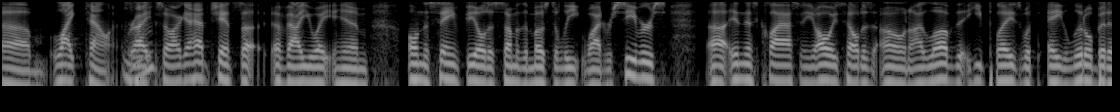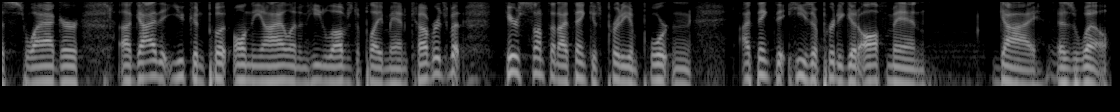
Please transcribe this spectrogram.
um, like talent, right? So I had a chance to evaluate him on the same field as some of the most elite wide receivers uh, in this class, and he always held his own. I love that he plays with a little bit of swagger, a guy that you can put on the island, and he loves to play man coverage. But here's something I think is pretty important. I think that he's a pretty good off man guy as well.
